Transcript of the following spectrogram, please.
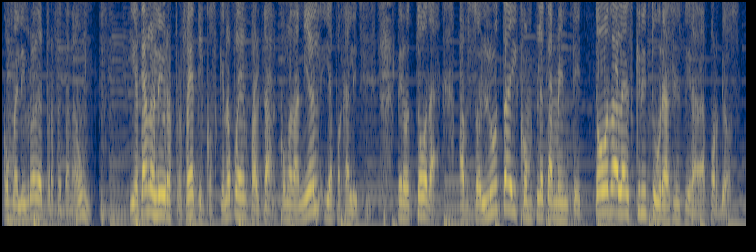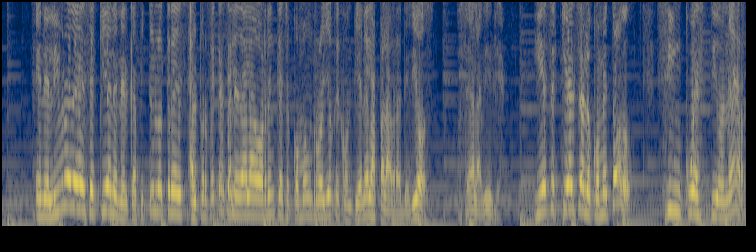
como el libro del profeta Nahum. Y están los libros proféticos que no pueden faltar, como Daniel y Apocalipsis. Pero toda, absoluta y completamente toda la escritura es inspirada por Dios. En el libro de Ezequiel, en el capítulo 3, al profeta se le da la orden que se coma un rollo que contiene las palabras de Dios, o sea, la Biblia. Y Ezequiel se lo come todo, sin cuestionar.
